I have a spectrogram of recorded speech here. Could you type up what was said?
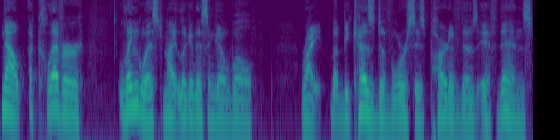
Now, a clever linguist might look at this and go, well, right, but because divorce is part of those if thens,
